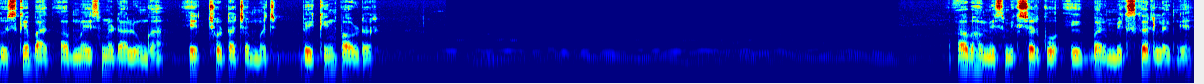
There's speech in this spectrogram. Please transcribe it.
उसके बाद अब मैं इसमें डालूँगा एक छोटा चम्मच बेकिंग पाउडर। अब हम इस मिक्सचर को एक बार मिक्स कर लेंगे।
